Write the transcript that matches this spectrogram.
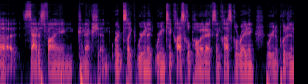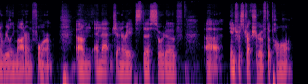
uh, satisfying connection where it's like we're gonna we're gonna take classical poetics and classical writing we're gonna put it in a really modern form um, and that generates the sort of uh, infrastructure of the poem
